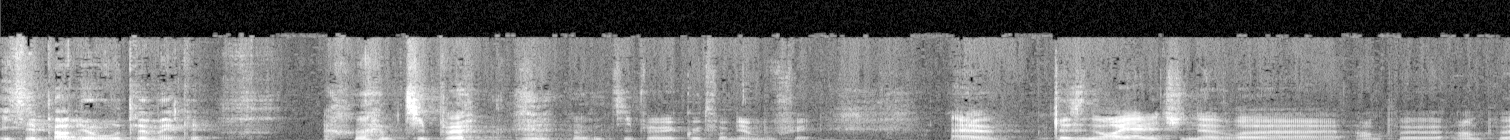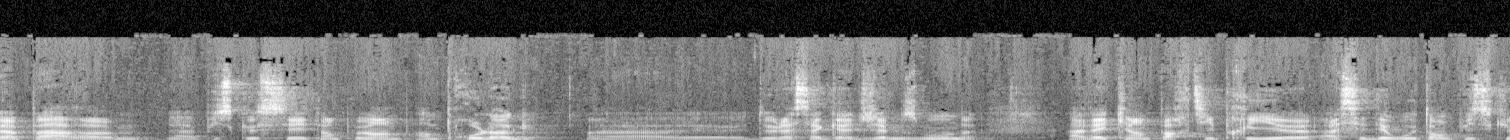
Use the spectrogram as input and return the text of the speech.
Il s'est perdu en route le mec. un petit peu, un petit peu. Écoute, faut bien bouffer. Euh, Casino Royale est une œuvre un peu un peu à part puisque c'est un peu un, un prologue de la saga James Bond avec un parti pris assez déroutant puisque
